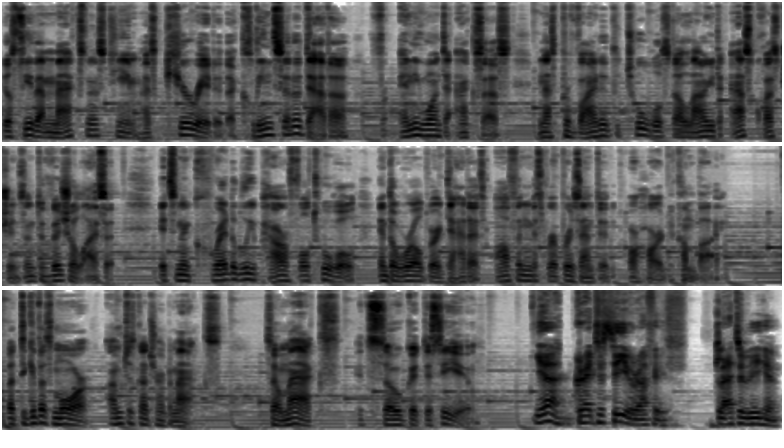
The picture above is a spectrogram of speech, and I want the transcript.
you'll see that Max and his team has curated a clean set of data for anyone to access and has provided the tools to allow you to ask questions and to visualize it. It's an incredibly powerful tool in the world where data is often misrepresented or hard to come by. But to give us more, I'm just going to turn to Max. So, Max, it's so good to see you. Yeah, great to see you, Rafi. Glad to be here.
